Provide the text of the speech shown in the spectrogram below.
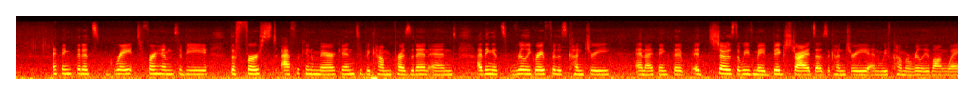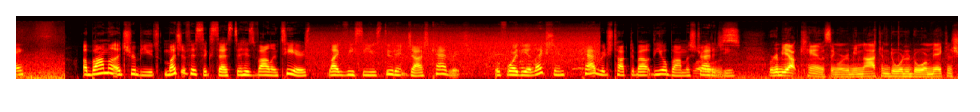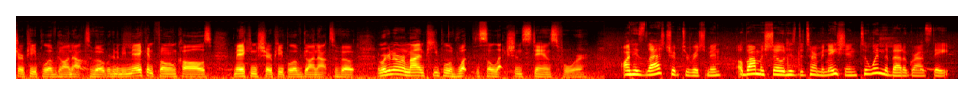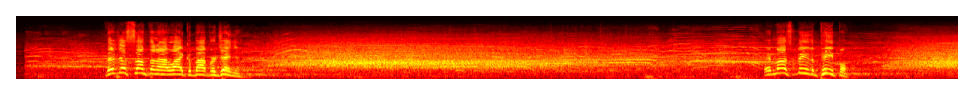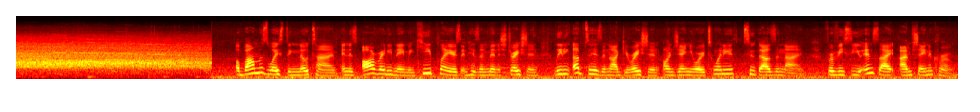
I think that it's great for him to be the first African American to become president, and I think it's really great for this country. And I think that it shows that we've made big strides as a country and we've come a really long way. Obama attributes much of his success to his volunteers, like VCU student Josh Cadridge. Before the election, Cadridge talked about the Obama strategy. We're going to be out canvassing. We're going to be knocking door to door, making sure people have gone out to vote. We're going to be making phone calls, making sure people have gone out to vote. And we're going to remind people of what this election stands for. On his last trip to Richmond, Obama showed his determination to win the battleground state. There's just something I like about Virginia. It must be the people. Obama's wasting no time and is already naming key players in his administration leading up to his inauguration on January 20th, 2009. For VCU Insight, I'm Shayna Kroom.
